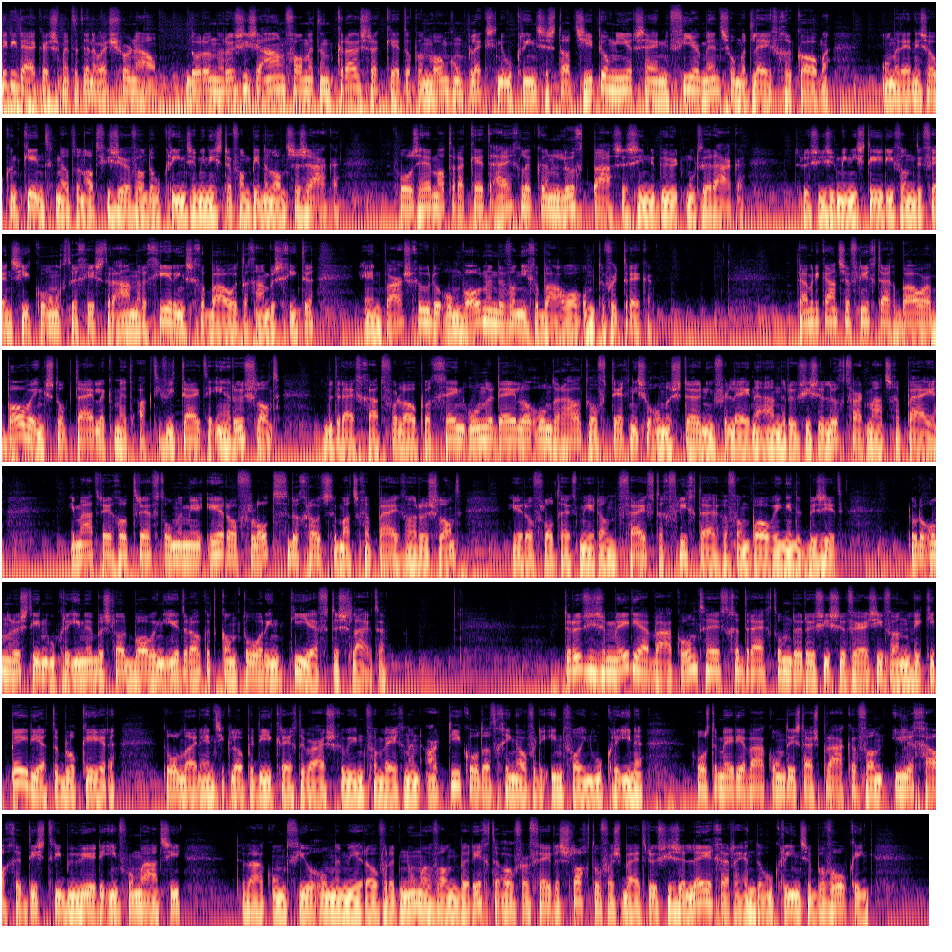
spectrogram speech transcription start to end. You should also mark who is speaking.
Speaker 1: Citydijkers met het NOS-journaal. Door een Russische aanval met een kruisraket op een wooncomplex in de Oekraïnse stad Zhytomyr zijn vier mensen om het leven gekomen. Onder hen is ook een kind, meldt een adviseur van de Oekraïense minister van Binnenlandse Zaken. Volgens hem had de raket eigenlijk een luchtbasis in de buurt moeten raken. Het Russische ministerie van Defensie kondigde gisteren aan regeringsgebouwen te gaan beschieten... en waarschuwde omwonenden van die gebouwen om te vertrekken. De Amerikaanse vliegtuigbouwer Boeing stopt tijdelijk met activiteiten in Rusland. Het bedrijf gaat voorlopig geen onderdelen, onderhoud of technische ondersteuning verlenen aan Russische luchtvaartmaatschappijen. Die maatregel treft onder meer Aeroflot, de grootste maatschappij van Rusland. Aeroflot heeft meer dan 50 vliegtuigen van Boeing in het bezit. Door de onrust in Oekraïne besloot Boeing eerder ook het kantoor in Kiev te sluiten. De Russische mediawaakhond heeft gedreigd om de Russische versie van Wikipedia te blokkeren. De online encyclopedie kreeg de waarschuwing vanwege een artikel dat ging over de inval in Oekraïne. Volgens de mediawaakhond is daar sprake van illegaal gedistribueerde informatie. De waakhond viel onder meer over het noemen van berichten over vele slachtoffers bij het Russische leger en de Oekraïense bevolking.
